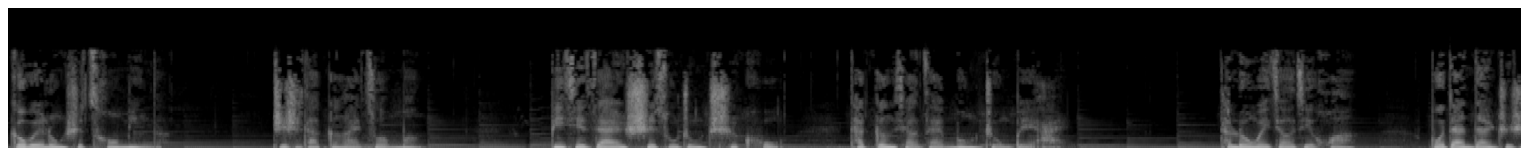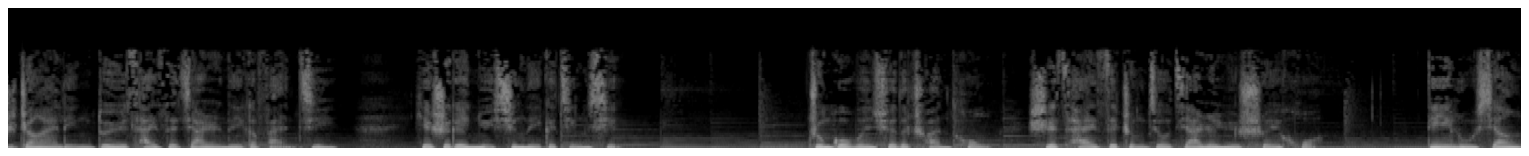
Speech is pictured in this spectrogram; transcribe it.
葛威龙是聪明的，只是他更爱做梦。比起在世俗中吃苦，他更想在梦中被爱。他沦为交际花，不单单只是张爱玲对于才子佳人的一个反击，也是给女性的一个警醒。中国文学的传统是才子拯救佳人于水火，第一炉香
